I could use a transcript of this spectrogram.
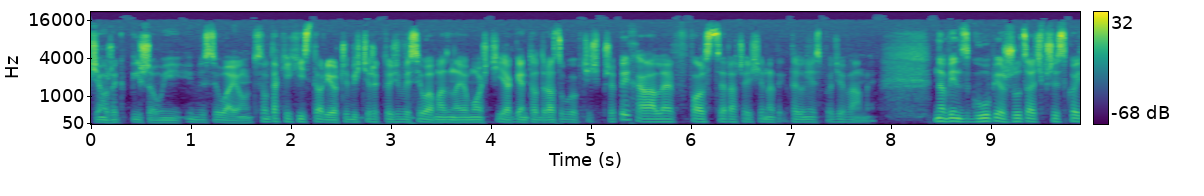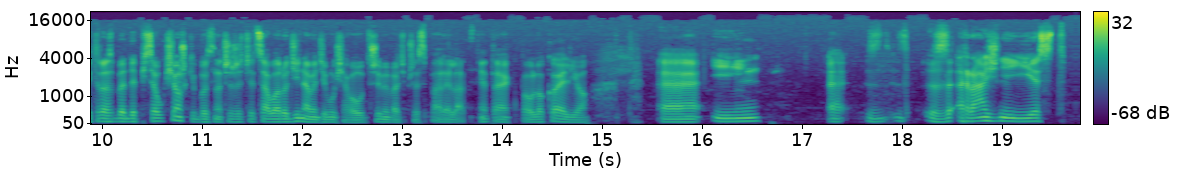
książek piszą i, i, wysyłają. Są takie historie oczywiście, że ktoś wysyła, ma znajomości i agent od razu go gdzieś przepycha, ale w Polsce raczej się tego nie spodziewamy. No więc głupio rzucać wszystko i teraz będę pisał książki, bo znaczy, że cię cała rodzina będzie musiała utrzymywać przez parę lat, nie? Tak jak Paulo Coelho. E, I e, z, z, raźniej jest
